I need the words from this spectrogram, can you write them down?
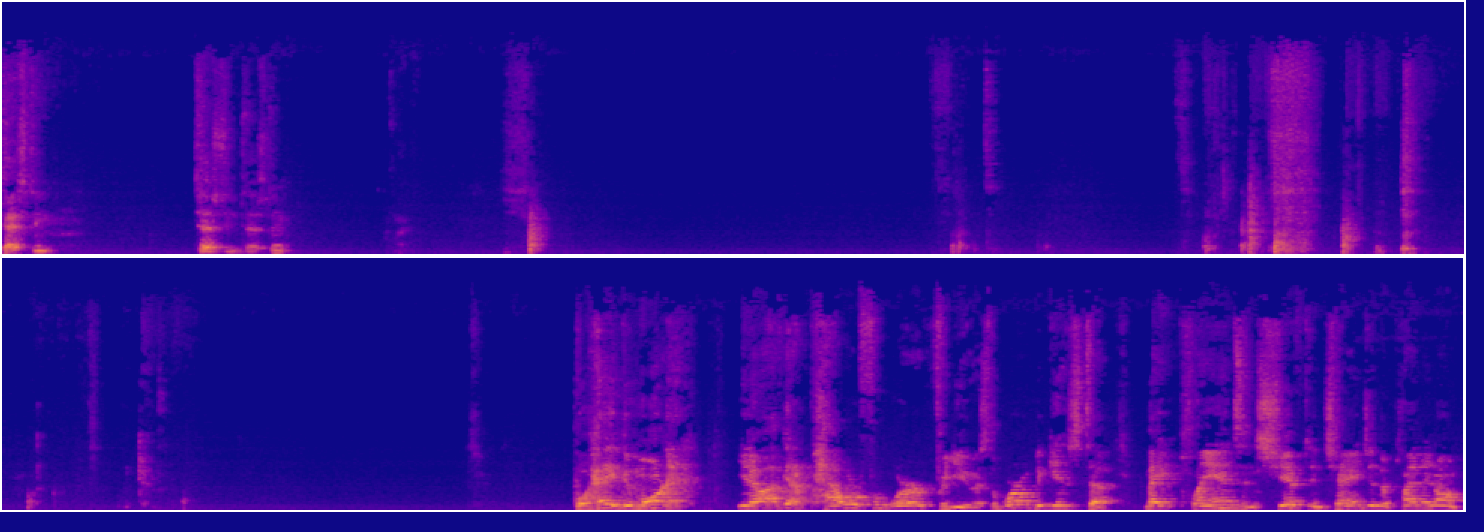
Testing. Testing, testing. Well, hey, good morning. You know, I've got a powerful word for you. As the world begins to make plans and shift and change, and they're planning on.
